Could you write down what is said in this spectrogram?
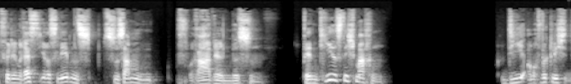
für den Rest ihres Lebens zusammenradeln müssen. Wenn die es nicht machen, die auch wirklich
